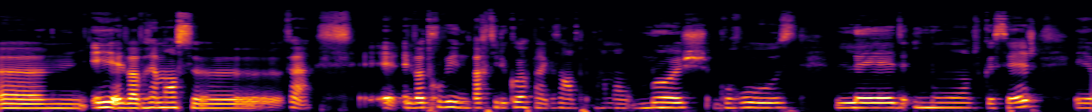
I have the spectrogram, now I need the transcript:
et elle va vraiment se, enfin, elle, va trouver une partie du corps, par exemple, vraiment moche, grosse, laide, immonde, que sais-je, et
